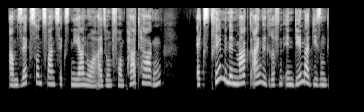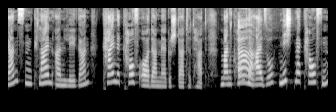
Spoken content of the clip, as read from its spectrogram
am 26. Januar, also vor ein paar Tagen, extrem in den Markt eingegriffen, indem er diesen ganzen Kleinanlegern keine Kauforder mehr gestattet hat. Man konnte Ah. also nicht mehr kaufen,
